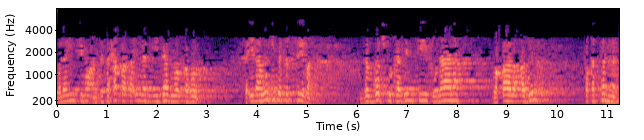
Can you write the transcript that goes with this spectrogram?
ولا يمكن أن تتحقق إلا بالإيجاب والقبول. فإذا وجدت الصيغة زوجتك بنتي فلانة وقال قبل فقد تمت.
